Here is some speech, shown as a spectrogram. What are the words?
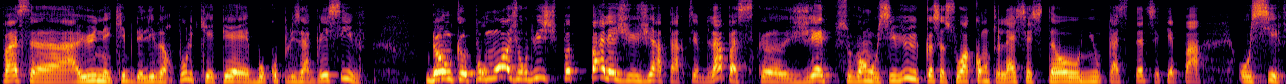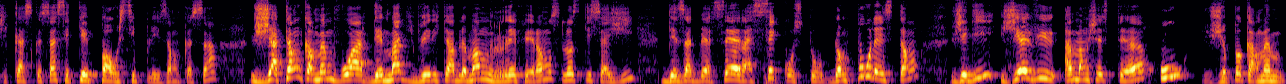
face euh, à une équipe de Liverpool qui était beaucoup plus agressive. Donc, pour moi, aujourd'hui, je ne peux pas les juger à partir de là parce que j'ai souvent aussi vu que ce soit contre Leicester ou Newcastle, ce n'était pas aussi efficace que ça, ce n'était pas aussi plaisant que ça. J'attends quand même voir des matchs véritablement référence lorsqu'il s'agit des adversaires assez costauds. Donc, pour l'instant, j'ai dit, j'ai vu à Manchester où je peux quand même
